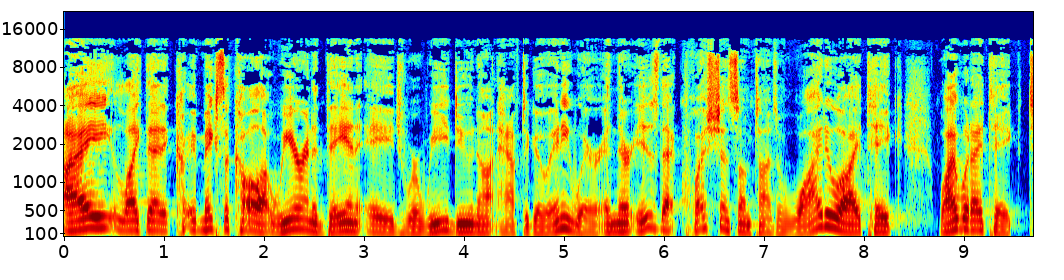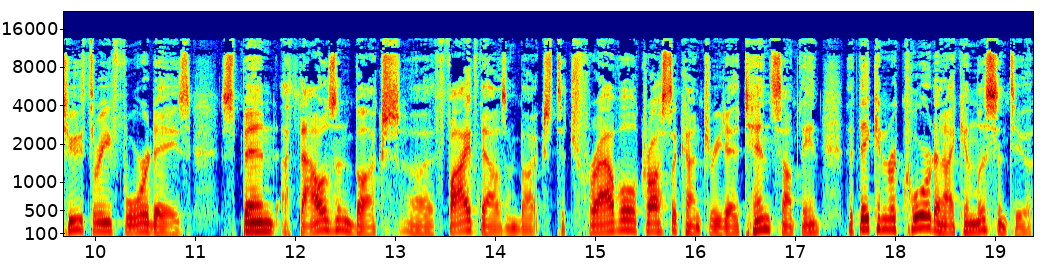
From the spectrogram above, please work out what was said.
I like that. It, it, makes the call out. We are in a day and age where we do not have to go anywhere. And there is that question sometimes of why do I take, why would I take two, three, four days, spend a thousand bucks, uh, five thousand bucks to travel across the country to attend something that they can record and I can listen to?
